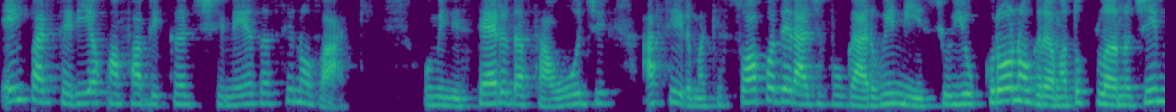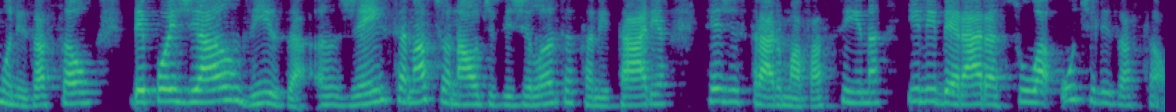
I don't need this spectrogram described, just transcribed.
em parceria com a fabricante chinesa Sinovac. O Ministério da Saúde afirma que só poderá divulgar o início e o cronograma do plano de imunização depois de a Anvisa, Agência Nacional de Vigilância Sanitária, registrar uma vacina e liberar a sua utilização.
